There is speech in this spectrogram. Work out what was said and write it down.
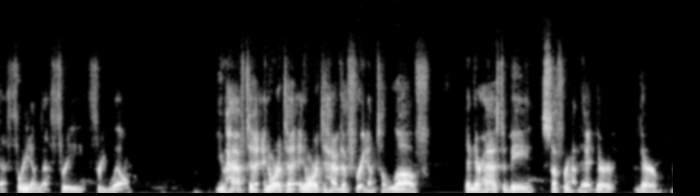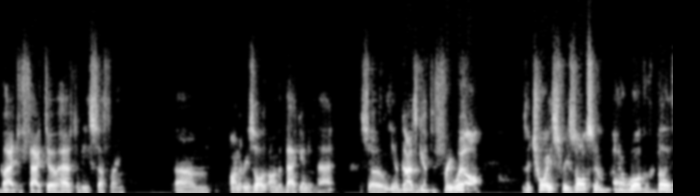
that freedom, that free free will. you have to in order to in order to have the freedom to love then there has to be suffering there there, there by de facto has to be suffering um, on the result on the back end of that so you know god's gift of free will as a choice results in a, in a world of both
